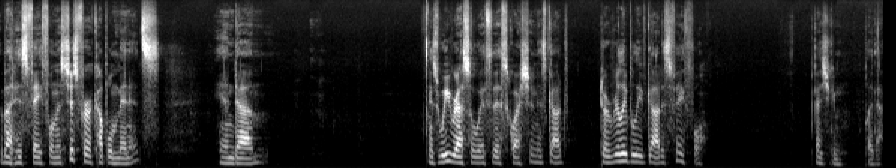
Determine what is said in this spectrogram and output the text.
about his faithfulness, just for a couple minutes. And um, as we wrestle with this question, is God, do I really believe God is faithful? Guys, you can play that.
